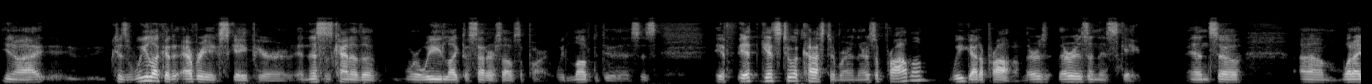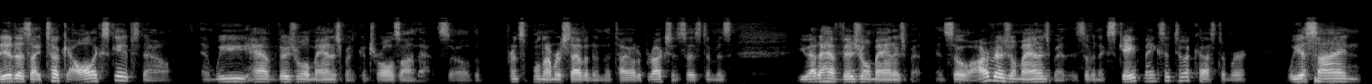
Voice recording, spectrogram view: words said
you know, I because we look at every escape here, and this is kind of the where we like to set ourselves apart. We love to do this. Is if it gets to a customer and there's a problem, we got a problem. There's there is an escape, and so um, what I did is I took all escapes now, and we have visual management controls on that. So the principle number seven in the Toyota production system is you got to have visual management, and so our visual management is if an escape makes it to a customer, we assign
